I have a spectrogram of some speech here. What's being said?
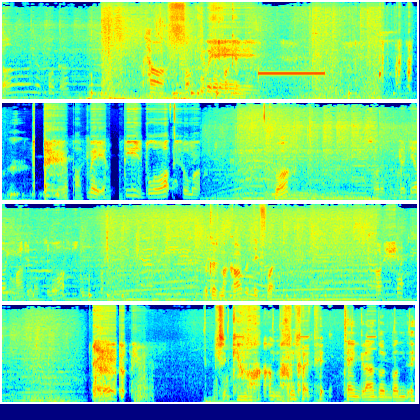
Oh you fucker Oh, fuck you. Wait, You're a pack of wait, these blow up so much What? Sorry for How not the hell you landing just it. blow up so much Because my car wouldn't flip. Oh shit Come on, I'm, I'm going to put 10 grand on Bundey.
